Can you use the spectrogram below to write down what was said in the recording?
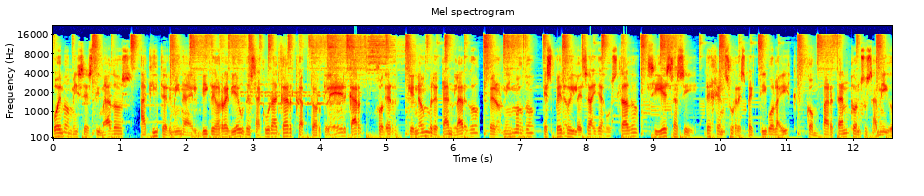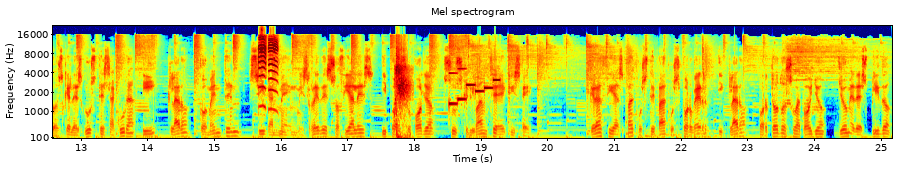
Bueno mis estimados, aquí termina el video review de Sakura Card Captor Clear Card, joder, qué nombre tan largo, pero ni modo, espero y les haya gustado, si es así, dejen su respectivo like, compartan con sus amigos que les guste Sakura, y, claro, comenten, síganme en mis redes sociales, y por su pollo, suscríbanse XD. Gracias Papus de Papus por ver, y claro, por todo su apoyo, yo me despido,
